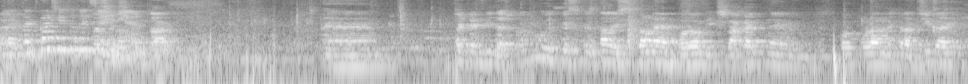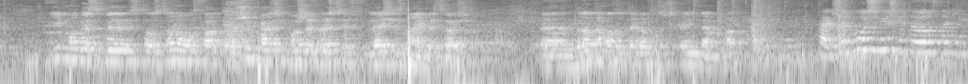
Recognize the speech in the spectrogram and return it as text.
e, Tak bardziej tradycyjnie. Tak. E, tak jak widać, no, mogę sobie znaleźć stronę Borowik Szlachetny, popularny, prawdziwy i mogę sobie z tą stroną otwartą szukać i może wreszcie w lesie znajdę coś. Dorota ma do tego troszeczkę inne. Ma, Tak, żeby było śmiesznie, to z takim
